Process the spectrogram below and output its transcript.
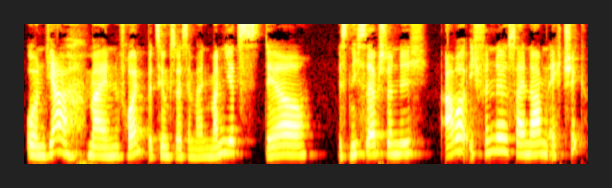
Und ja, mein Freund beziehungsweise mein Mann jetzt, der ist nicht selbstständig, aber ich finde seinen Namen echt schick.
